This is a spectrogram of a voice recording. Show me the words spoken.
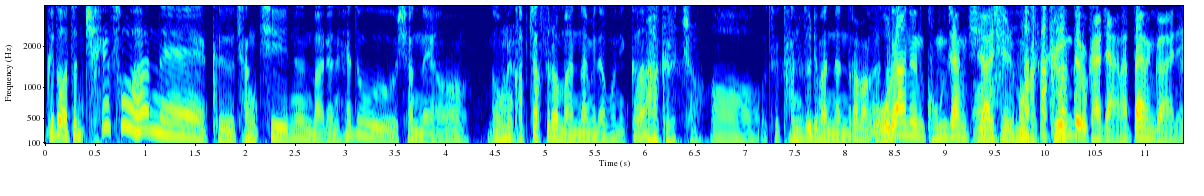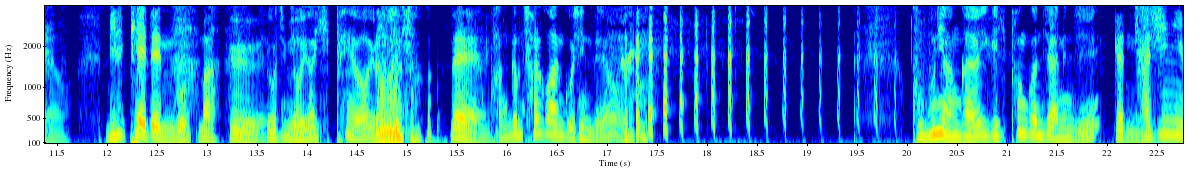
그래도 어떤 최소한의 그 장치는 마련해 두셨네요. 너무 뭐요? 갑작스러운 만남이다 보니까 아, 그렇죠. 어 어떻게 단둘이 만나는 그러니까 막 오라는 공장 지하실 뭐 그- 그런 데로 가지 않았다는 거 아니에요. 밀폐된 곳 막 그 요즘 여기가 힙해요 이러면서 네. 방금 철거한 곳인데요. 구분이 안 가요 이게 힙한 건지 아닌지. 그러니까 음. 자신이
